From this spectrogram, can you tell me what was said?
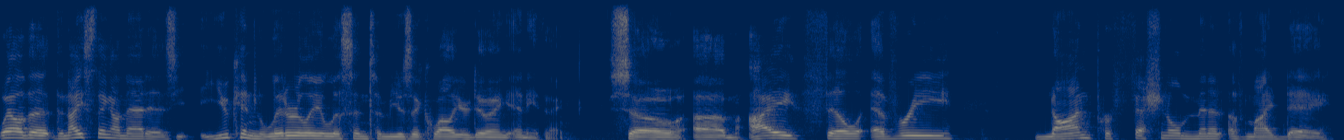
Well, the the nice thing on that is you can literally listen to music while you're doing anything. So um, I fill every non-professional minute of my day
